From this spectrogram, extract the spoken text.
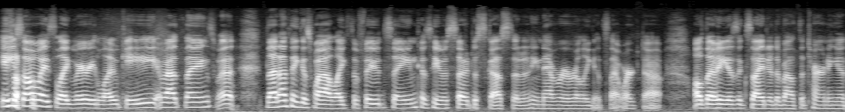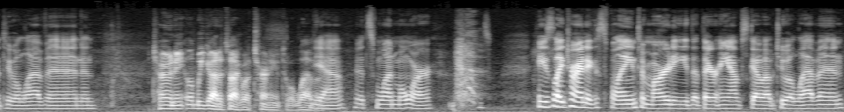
He's So- always like very low key about things, but that I think is why I like the food scene because he was so disgusted and he never really gets that worked up. Although he is excited about the turning it to 11 and Turning, we got to talk about turning it to 11. Yeah, it's one more. He's like trying to explain to Marty that their amps go up to 11.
